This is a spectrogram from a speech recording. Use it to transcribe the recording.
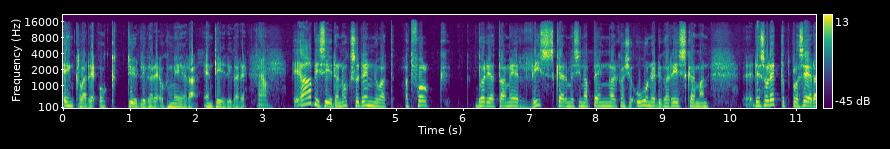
enklare och tydligare och mera än tidigare. Ja. Avigsidan också den nu att, att folk börja ta mer risker med sina pengar, kanske onödiga risker. Man, det är så lätt att placera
